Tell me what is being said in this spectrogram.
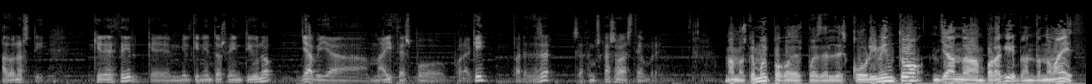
a Donosti. Quiere decir que en 1521 ya había maíces por, aquí, parece ser, si hacemos caso a este hombre. Vamos, que muy poco después del descubrimiento ya andaban por aquí plantando maíz.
